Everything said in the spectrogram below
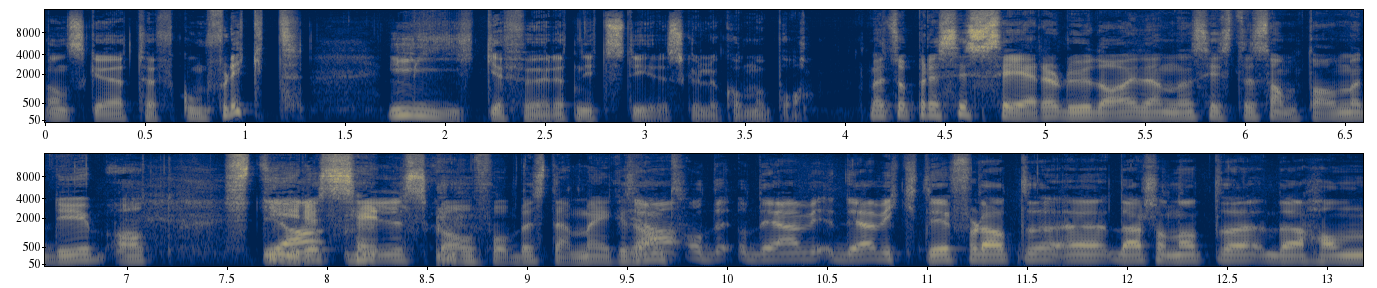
ganske tøff konflikt like før et nytt styre skulle komme på. Men så presiserer du da i denne siste samtalen med Dyb at styret ja. selv skal få bestemme, ikke sant? Ja, og det, og det, er, det er, viktig, for eh, det er sånn at eh, det, han,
